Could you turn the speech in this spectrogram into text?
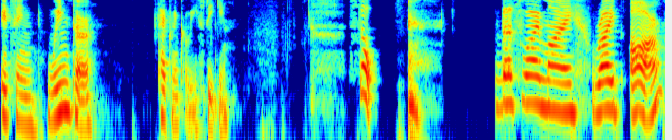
it's in winter, technically speaking. So, that's why my right arm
